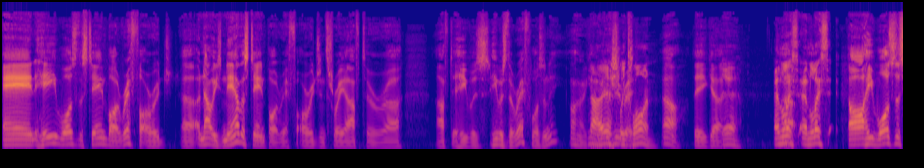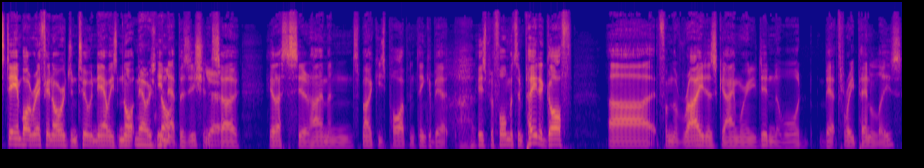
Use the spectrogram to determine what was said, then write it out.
And he was the standby ref for Origin. Uh, no, he's now the standby ref for Origin 3 after. Uh, after he was he was the ref, wasn't he? I No. Ashley? Klein. Oh, there you go. Yeah, unless unless Oh, he was the standby ref in Origin two, and now he's not Now he's in not. that position. Yeah. So he'll have to sit at home and smoke his pipe and think about his performance. And Peter Gough uh, from the Raiders game, where he didn't award about three penalties,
